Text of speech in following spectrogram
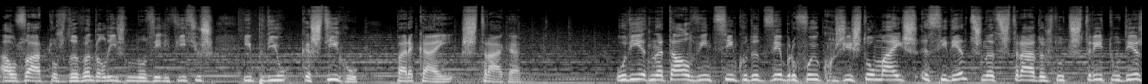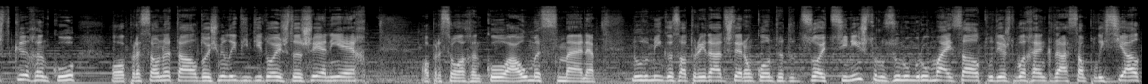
aos atos de vandalismo nos edifícios e pediu castigo para quem estraga. O dia de Natal, 25 de dezembro, foi o que registrou mais acidentes nas estradas do distrito desde que arrancou a Operação Natal 2022 da GNR. A operação arrancou há uma semana. No domingo, as autoridades deram conta de 18 sinistros, o número mais alto desde o arranque da ação policial.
